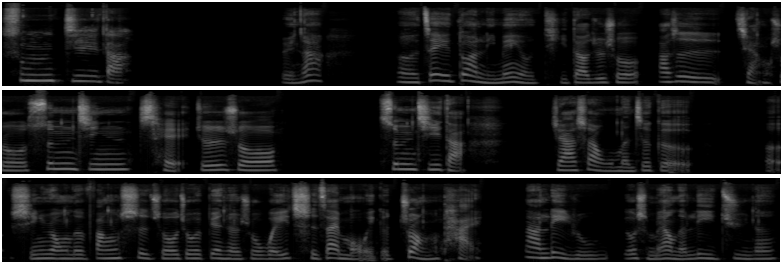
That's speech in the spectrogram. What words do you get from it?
숨지다,对，那呃这一段里面有提到，就是说他是讲说孙金切，就是说孙基达 加上我们这个呃形容的方式之后，就会变成说维持在某一个状态。那例如有什么样的例句呢？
